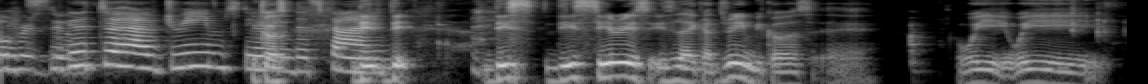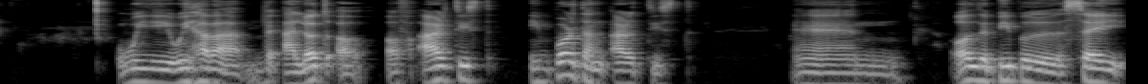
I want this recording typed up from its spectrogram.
Over it's Zoom. good to have dreams during Because this The, time. the, this this series is like a dream because uh, we we we we have a, a lot of, of artists, important artists, and all the people say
